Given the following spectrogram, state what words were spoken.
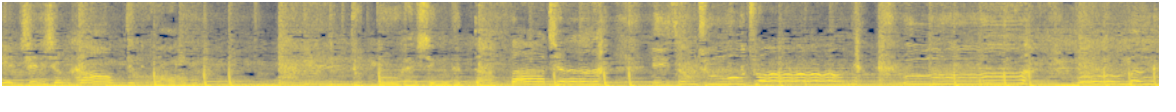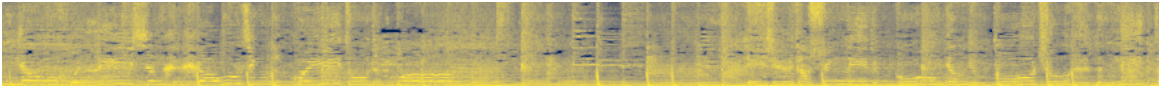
眼前想好的谎，都不甘心的打发着一层初妆。我们要不回理想，和耗尽了归途的光，一直到寻你的姑娘忍不住了你的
